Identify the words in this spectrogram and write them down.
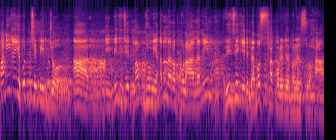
পানিটাই হচ্ছে বীর্য। আর এই বীর্যের মাধ্যমে আল্লাহ রব্বুল আলমিন রিজিকের ব্যবস্থা করে দেন বলেন সুহার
